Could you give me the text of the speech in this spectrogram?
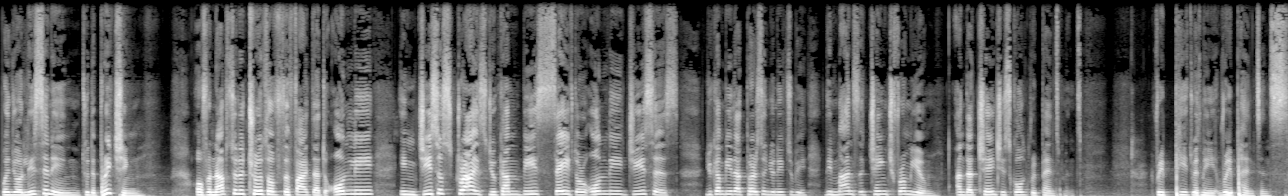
When you're listening to the preaching of an absolute truth of the fact that only in Jesus Christ you can be saved, or only Jesus you can be that person you need to be, demands a change from you. And that change is called repentance. Repeat with me repentance.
